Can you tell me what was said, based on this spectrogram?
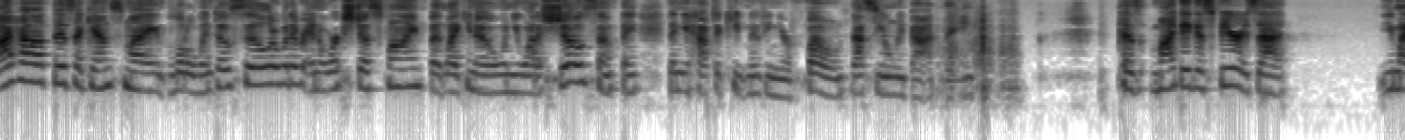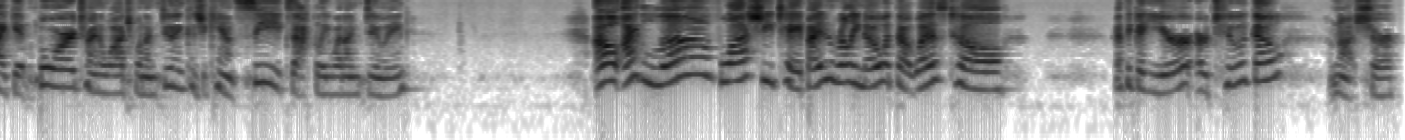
I have this against my little windowsill or whatever and it works just fine. But like, you know, when you want to show something, then you have to keep moving your phone. That's the only bad thing. Cause my biggest fear is that you might get bored trying to watch what I'm doing because you can't see exactly what I'm doing. Oh, I love washi tape. I didn't really know what that was till I think a year or two ago. I'm not sure.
